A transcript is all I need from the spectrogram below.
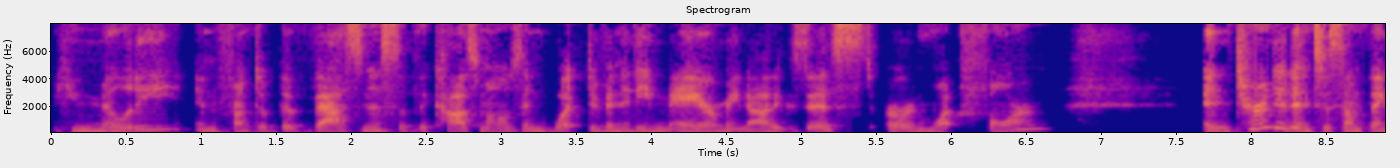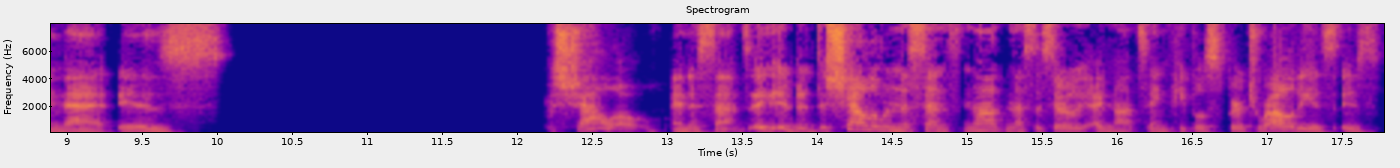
humility in front of the vastness of the cosmos and what divinity may or may not exist or in what form, and turned it into something that is shallow in a sense. It, it, the shallow in the sense, not necessarily, I'm not saying people's spirituality is, is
